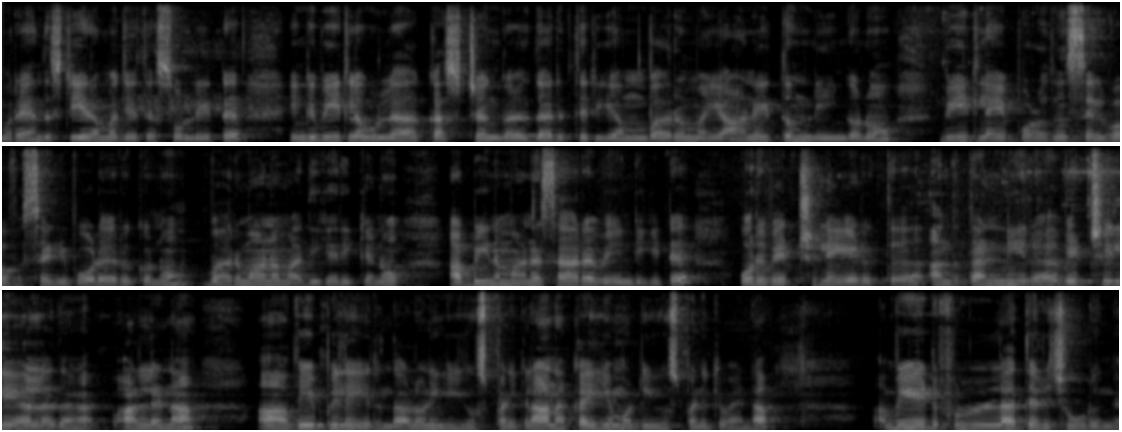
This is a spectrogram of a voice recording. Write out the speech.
முறை அந்த ஸ்ரீரமஜயத்தை சொல்லிவிட்டு எங்கள் வீட்டில் உள்ள கஷ்டங்கள் தரித்திரியம் வறுமை அனைத்தும் நீங்கணும். வீட்டில் எப்பொழுதும் செல்வ செழிப்போடு இருக்கணும் வருமானம் அதிகரிக்கணும் அப்படின்னு மனசார வேண்டிக்கிட்டு ஒரு வெற்றிலை எடுத்து அந்த தண்ணீரை வெற்றிலே அல்லத அல்லனா வேப்பிலை இருந்தாலும் நீங்கள் யூஸ் பண்ணிக்கலாம். ஆனால் கையை மட்டும் யூஸ் பண்ணிக்க வேண்டாம். வீடு ஃபுல்லாக தெளித்து விடுங்க.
